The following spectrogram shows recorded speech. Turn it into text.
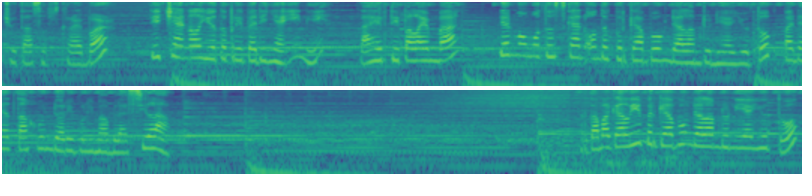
juta subscriber di channel YouTube pribadinya ini lahir di Palembang dan memutuskan untuk bergabung dalam dunia YouTube pada tahun 2015 silam. Pertama kali bergabung dalam dunia YouTube,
